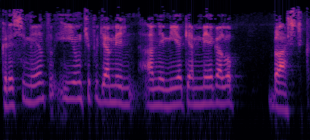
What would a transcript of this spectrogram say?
crescimento e um tipo de anemia que é megaloblástica.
